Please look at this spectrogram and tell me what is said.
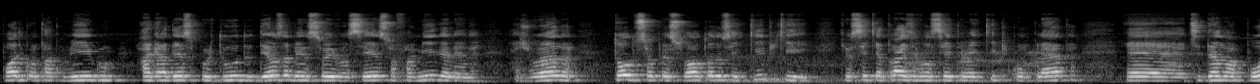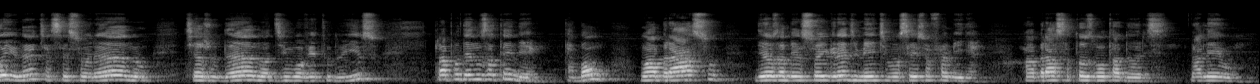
pode contar comigo, agradeço por tudo, Deus abençoe você, sua família, Helena, a Joana, todo o seu pessoal, toda a sua equipe, que, que eu sei que atrás de você tem uma equipe completa, é, te dando apoio, né, te assessorando, te ajudando a desenvolver tudo isso para poder nos atender, tá bom? Um abraço, Deus abençoe grandemente você e sua família. Um abraço a todos os montadores. Valeu!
